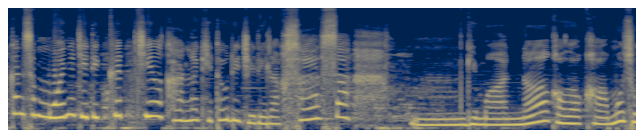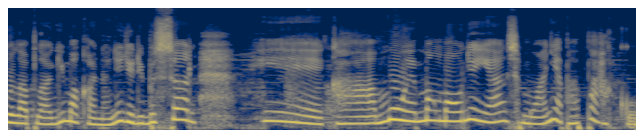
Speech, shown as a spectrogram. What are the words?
Kan semuanya jadi kecil karena kita udah jadi raksasa. Hmm, gimana kalau kamu sulap lagi makanannya jadi besar? Hei, kamu emang maunya ya semuanya apa-apa aku.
